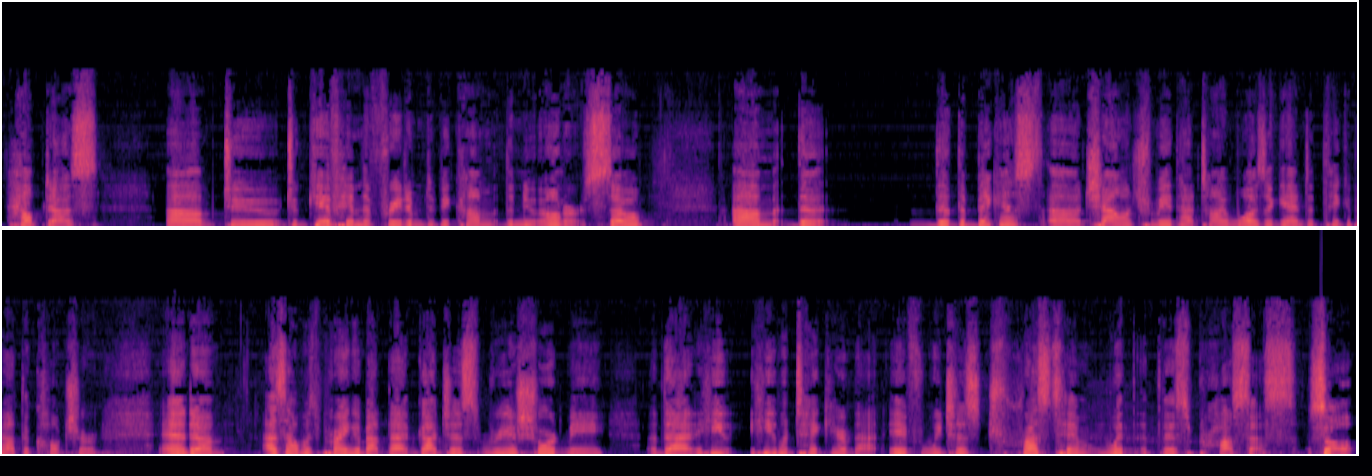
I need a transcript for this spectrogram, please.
helped us um, to to give him the freedom to become the new owner. So um, the the the biggest uh, challenge for me at that time was again to think about the culture, and um, as I was praying about that, God just reassured me that he he would take care of that if we just trust Him with this process. So,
